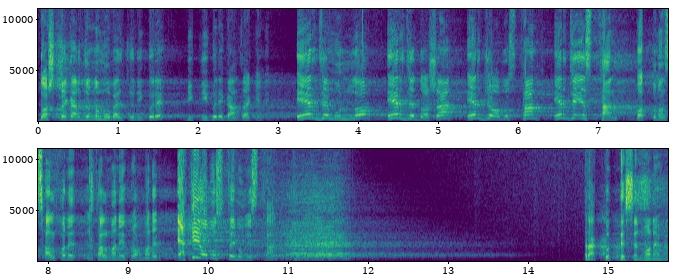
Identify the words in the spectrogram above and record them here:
দশ টাকার জন্য মোবাইল চুরি করে বিক্রি করে গাঁজা কেনে। এর যে মূল্য, এর যে দশা, এর যে অবস্থান, এর যে স্থান, বর্তমান সালফানের সালমান রহমানের একই অবস্থা এবং স্থান। রাগ করতেছেন মনে হয়?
